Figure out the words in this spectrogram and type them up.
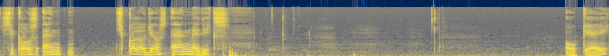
psychos and psychologists and medics. Okay.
